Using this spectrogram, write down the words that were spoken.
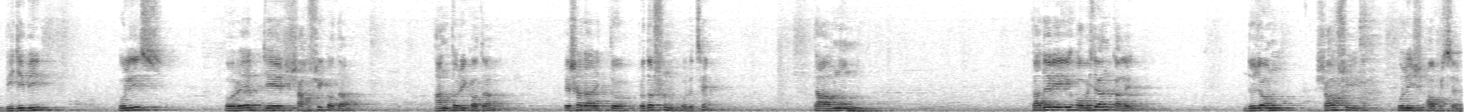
বিজিবি, পুলিশ ও র্যাব যে সাহসিকতা, আন্তরিকতা, পেশাদারিত্ব প্রদর্শন করেছে, তা অনন্য। তাদের এই অভিযানকালে দুজন সাহসী পুলিশ অফিসার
